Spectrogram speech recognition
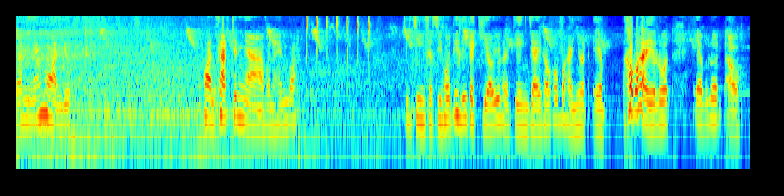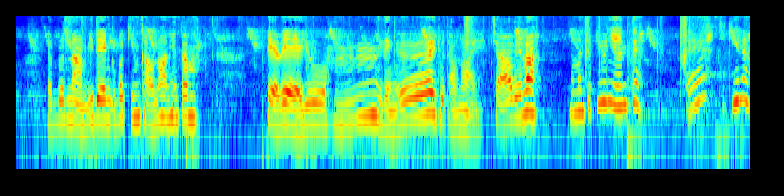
ตอนนี้ยังห่อนอยู่ห่อนคักจนหยาเพิ่นน่ะเห็นปะจริงๆสัตว์สิฮดอีลีกะเขียวอยู่ค่ะเกรงใจเขาเขาบ่ให้ยดแอบเขาบ่ให้รถแอบรถเอา แอบรถน้ำอีแดงก็บ่กินข้าวนอนเห็นตำแผ่แหวอยู่หืมแดงเอ้ยผู้เฒ่าหน่อยเช้าเวลาน้ำมันจะพิวเย็นเต้เอ๊ะจะกินอะ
